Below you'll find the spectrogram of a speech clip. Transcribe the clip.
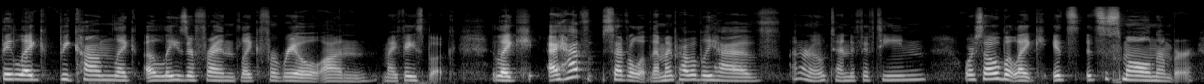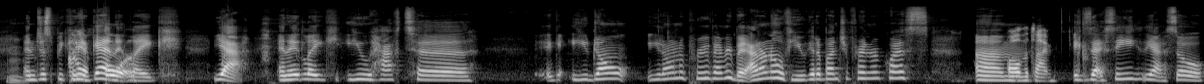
they like become like a laser friend like for real on my Facebook. Like I have several of them. I probably have I don't know 10 to 15 or so, but like it's it's a small number. Hmm. And just because I have again it like yeah, and it like you have to you don't you don't approve everybody. I don't know if you get a bunch of friend requests. Um, All the time. Exactly. Yeah. So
